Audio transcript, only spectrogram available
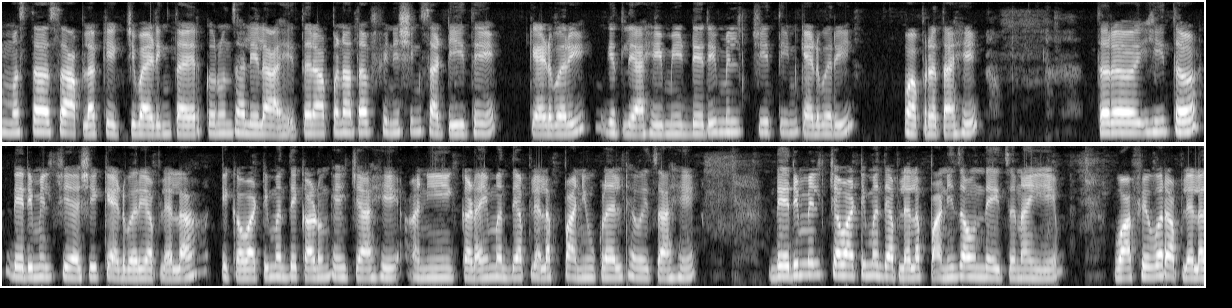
मस्त असं आपला केकची बायडिंग तयार करून झालेला आहे. तर आपण आता फिनिशिंगसाठी इथे कॅडबरी घेतली आहे. मी डेअरी मिल्कची तीन कॅडबरी वापरत आहे. तर ही तर डेअरी मिल्कची अशी कॅडबरी आपल्याला एका वाटीमध्ये काढून घ्यायची आहे आणि कढाईमध्ये आपल्याला पाणी उकळायला ठेवायचं आहे. डेअरी मिल्कच्या वाटीमध्ये आपल्याला पाणी जाऊन द्यायचं नाही आहे वाफेवर आपल्याला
